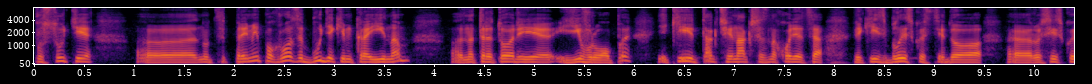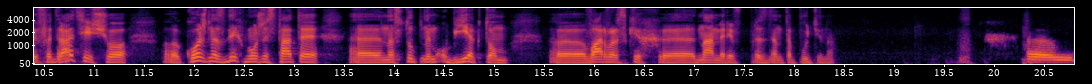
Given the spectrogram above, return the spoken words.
по суті. е, Ну, це прямі погрози будь-яким країнам на території Європи, які так чи інакше знаходяться в якійсь близькості до Російської Федерації, що кожна з них може стати наступним об'єктом варварських намірів президента Путіна. Ем,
